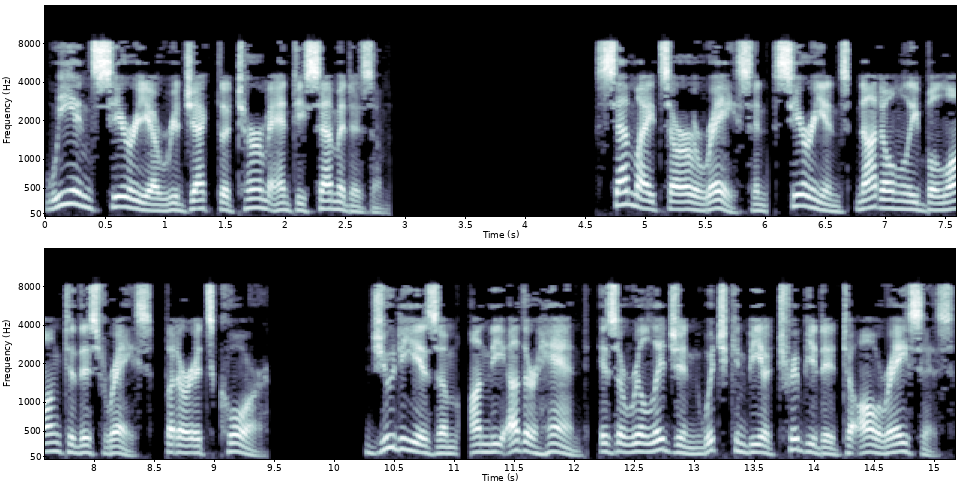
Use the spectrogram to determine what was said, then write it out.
"...we in Syria reject the term antisemitism." Semites are a race and Syrians not only belong to this race, but are its core. Judaism, on the other hand, is a religion which can be attributed to all races."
